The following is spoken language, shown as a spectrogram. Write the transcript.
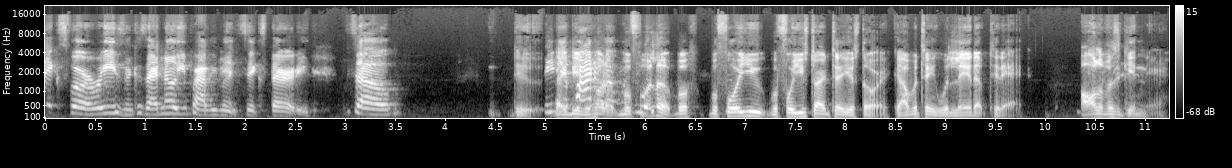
six for a reason because I know you probably meant six thirty. So dude. See, Like, the part Deidre, hold up. Before look, bef- before you before you start to tell your story, 'cause I'm gonna tell you what led up to that. All of us getting there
